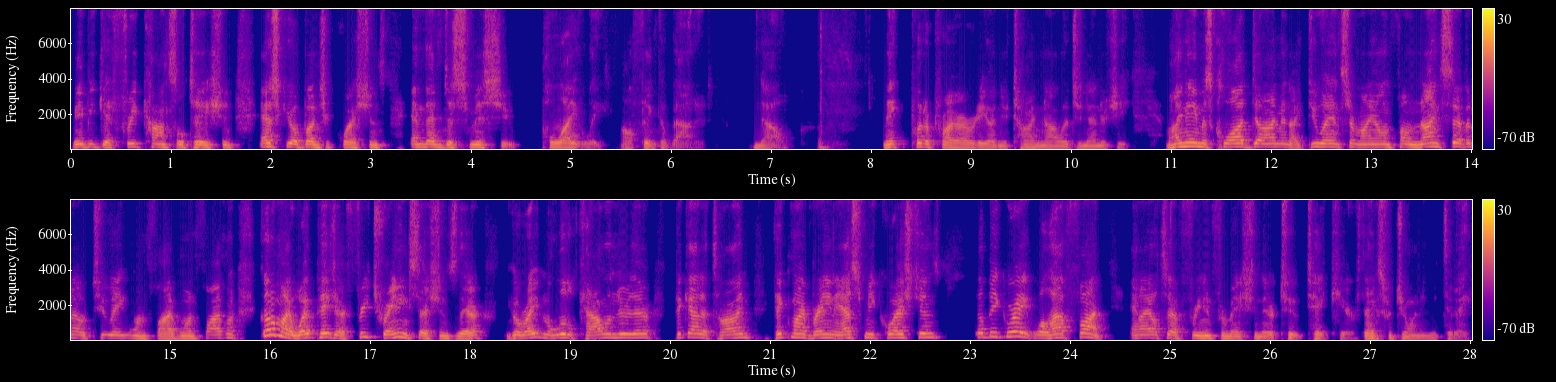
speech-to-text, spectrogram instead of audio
maybe get free consultation, ask you a bunch of questions, and then dismiss you politely. I'll think about it. No. Make put a priority on your time, knowledge, and energy. My name is Claude Diamond. I do answer my own phone, 970-281-5151. Go to my webpage. I have free training sessions there. You go right in the little calendar there, pick out a time, pick my brain, ask me questions. It'll be great. We'll have fun. And I also have free information there too. Take care. Thanks for joining me today.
